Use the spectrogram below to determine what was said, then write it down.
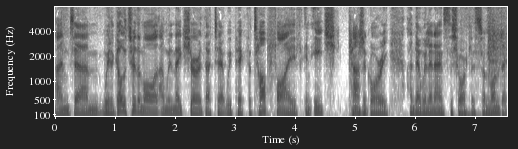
and um, we'll go through them all and we'll make sure that uh, we pick the top five in each category and then we'll announce the shortlist on Monday.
